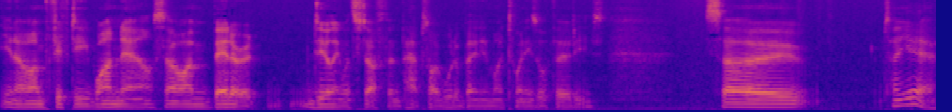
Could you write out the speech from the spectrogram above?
you know, I'm 51 now, so I'm better at dealing with stuff than perhaps I would have been in my 20s or 30s. So, so yeah,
